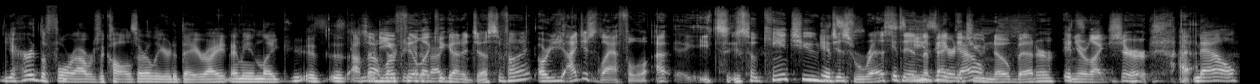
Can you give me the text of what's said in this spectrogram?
you heard the four hours of calls earlier today, right? I mean, like, it's, it's, I'm so not. do you feel like you got to justify it, or you, I just laugh a little? I, it's so can't you It's- just rest in the easier fact that you know better, and you're like, sure, I, now,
